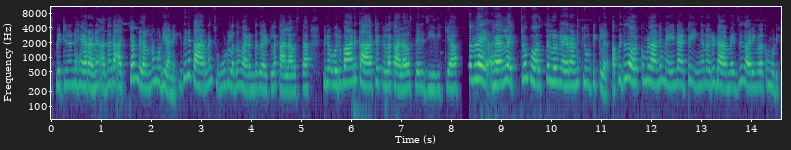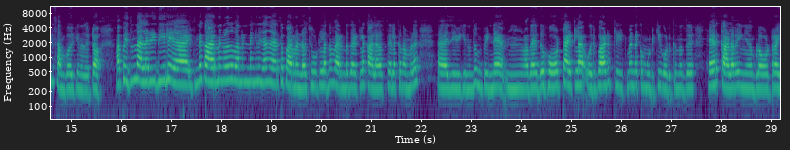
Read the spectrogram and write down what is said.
സ്പ്ലിറ്റിന്റെ ഹെയർ ആണ്. അതായത് അറ്റം പിളർന്ന മുടിയാണ്. ഇതിന് കാരണം ചൂടുള്ളതും വരണ്ടതുമായിട്ടുള്ള കാലാവസ്ഥ പിന്നെ ഒരുപാട് കാറ്റൊക്കെ ഉള്ള കാലാവസ്ഥയിൽ ജീവിക്കുക. നമ്മളെ ഹെയറിൽ ഏറ്റവും പുറത്തുള്ള ഒരു ലെയറാണ് ക്യൂട്ടിക്കിൾ അപ്പോൾ ഇത് തുറക്കുമ്പോഴാണ് മെയിനായിട്ട് ഇങ്ങനെ ഒരു ഡാമേജ് കാര്യങ്ങളൊക്കെ മുടിക്ക് സംഭവിക്കുന്നത് കേട്ടോ അപ്പോൾ ഇത് നല്ല രീതിയിൽ ഇതിന്റെ കാരണങ്ങൾ എന്ന് പറഞ്ഞിട്ടുണ്ടെങ്കിൽ ഞാൻ നേരത്തെ പറഞ്ഞല്ലോ ചൂടുള്ളതും വരണ്ടതായിട്ടുള്ള കാലാവസ്ഥയിലൊക്കെ നമ്മൾ ജീവിക്കുന്നതും പിന്നെ അതായത് ഹോട്ടായിട്ടുള്ള ഒരുപാട് ട്രീറ്റ്മെന്റ് ഒക്കെ മുടിക്ക് കൊടുക്കുന്നത് ഹെയർ കളറിങ് ബ്ലോ ഡ്രൈ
